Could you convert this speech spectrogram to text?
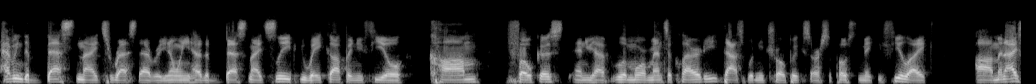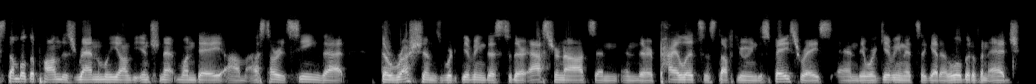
having the best night's rest ever. You know, when you have the best night's sleep, you wake up and you feel calm, focused, and you have a little more mental clarity. That's what nootropics are supposed to make you feel like. Um, and I stumbled upon this randomly on the internet one day. Um, I started seeing that the Russians were giving this to their astronauts and, and their pilots and stuff during the space race, and they were giving it to get a little bit of an edge.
